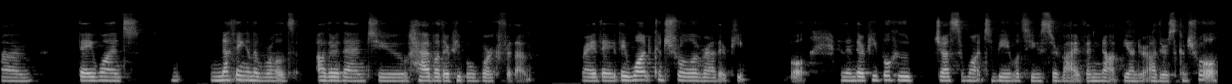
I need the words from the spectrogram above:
um, they want nothing in the world other than to have other people work for them right? They, they want control over other people and then there are people who just want to be able to survive and not be under others control.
